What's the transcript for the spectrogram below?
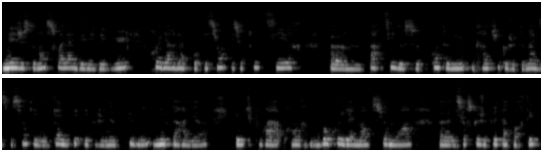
Mais justement, sois là dès mes débuts, regarde la progression et surtout tire euh, partie de ce contenu gratuit que je te mets à disposition qui est de qualité et que je ne publie nulle part ailleurs et où tu pourras apprendre beaucoup également sur moi euh, et sur ce que je peux t'apporter.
